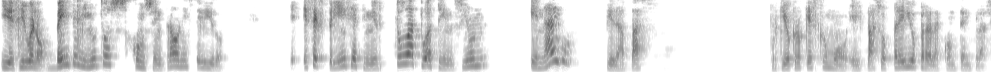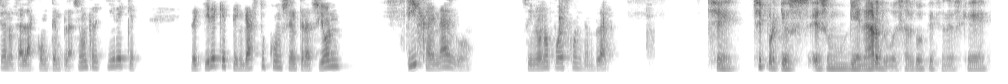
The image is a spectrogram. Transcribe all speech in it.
Y decir, bueno, 20 minutos concentrado en este libro. Esa experiencia de tener toda tu atención en algo te da paz porque yo creo que es como el paso previo para la contemplación, o sea, la contemplación requiere que, requiere que tengas tu concentración fija en algo, si no, no puedes contemplar. Sí, sí, porque es, un bien arduo, es algo que tienes que...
